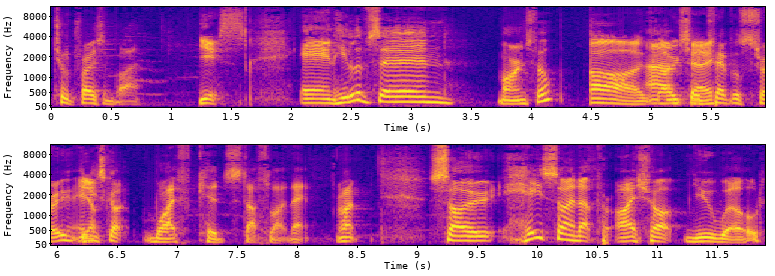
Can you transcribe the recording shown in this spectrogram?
chilled frozen buyer. Yes. And he lives in Morrinsville. Oh, Um, okay. So he travels through, and Yep. he's got wife, kids, stuff like that, right? So he signed up for iShop New World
